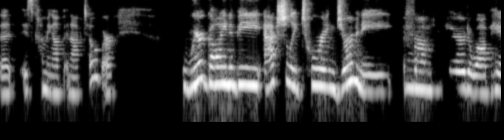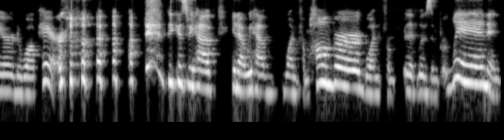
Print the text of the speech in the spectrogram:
that is coming up in October, we're going to be actually touring Germany from mm. pair to au pair to au pair. because we have, you know, we have one from Hamburg, one from that lives in Berlin, and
